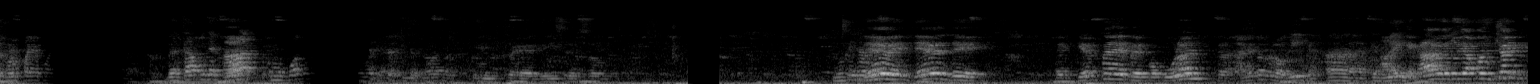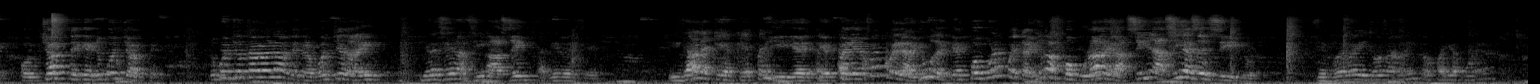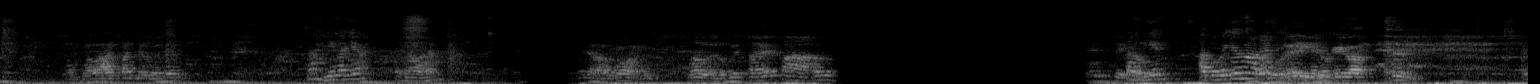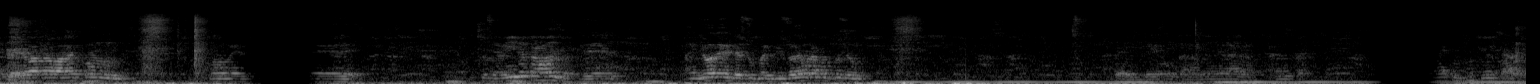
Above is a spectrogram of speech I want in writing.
fueron para allá. De cuatro, como cuatro. Son. No sé qué- Deben, deben de. El que es PDP popular, que la tarjeta te lo diga. Ah, que cada vez que tú ya ponchar, ponchaste, que tú ponchaste. Tú ponchaste, ¿verdad? Que te lo ponchen ahí. Debe ser así. Así. Así debe ser. Y dale que, que es Y el que es PDP, pues le ayuda. El que es popular, pues te ayuda a populares. Así, así de sencillo. Se fue veitosamente para allá afuera. Vamos a bajar par de veces. También allá, a trabajar. Ya vamos a bajar. No, pero lo que está es para. También, aprovechen una vez. Güey, yo que iba. Yo iba a trabajar con. con el. De, Se vino trabajando. de, yo de, de supervisor de una construcción. Pendejo, cabrón, de la gran puta. Ay, construcción, ¿sabes?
